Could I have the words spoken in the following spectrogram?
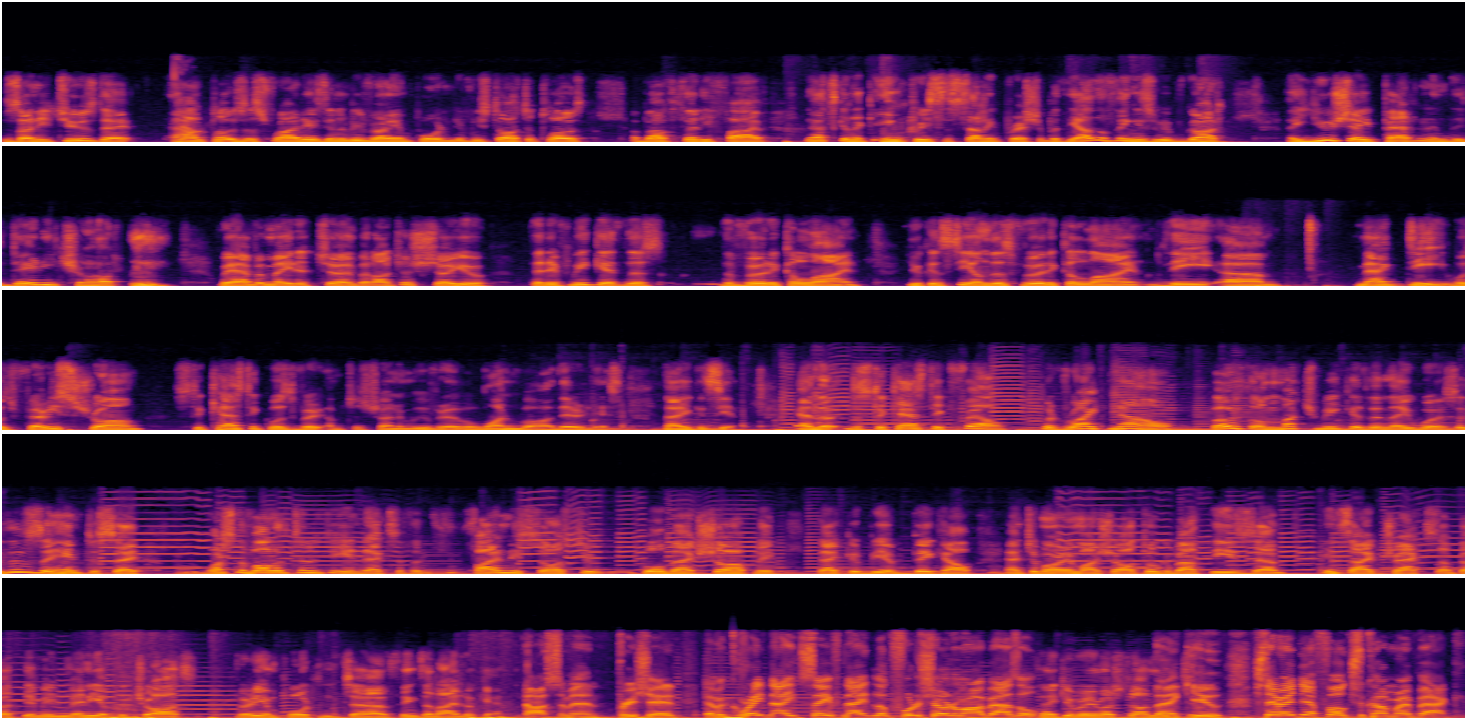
is only Tuesday. How it closes Friday is going to be very important. If we start to close above 35, that's going to increase the selling pressure. But the other thing is we've got a U-shaped pattern in the daily chart. we haven't made a turn, but I'll just show you that if we get this, the vertical line, you can see on this vertical line, the um, MACD was very strong. Stochastic was very, I'm just trying to move it over one bar. There it is. Now you can see it. And the, the stochastic fell. But right now, both are much weaker than they were. So this is a hint to say, what's the volatility index? If it finally starts to pull back sharply, that could be a big help. And tomorrow show, I'll talk about these um, inside tracks. I've got them in many of the charts. Very important uh, things that I look at. Awesome, man. Appreciate it. Have a great night, safe night. Look forward to the show tomorrow, Basil. Thank you very much, Tom. Thank you. Stay right there, folks. We'll come right back.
